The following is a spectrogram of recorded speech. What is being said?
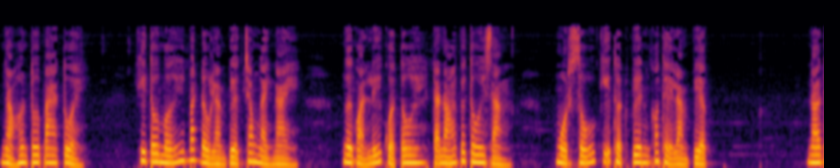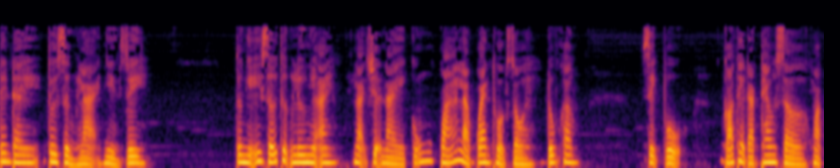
nhỏ hơn tôi 3 tuổi. Khi tôi mới bắt đầu làm việc trong ngành này, người quản lý của tôi đã nói với tôi rằng một số kỹ thuật viên có thể làm việc. Nói đến đây tôi dừng lại nhìn Duy. Tôi nghĩ giới thượng lưu như anh, loại chuyện này cũng quá là quen thuộc rồi, đúng không? Dịch vụ có thể đặt theo giờ hoặc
